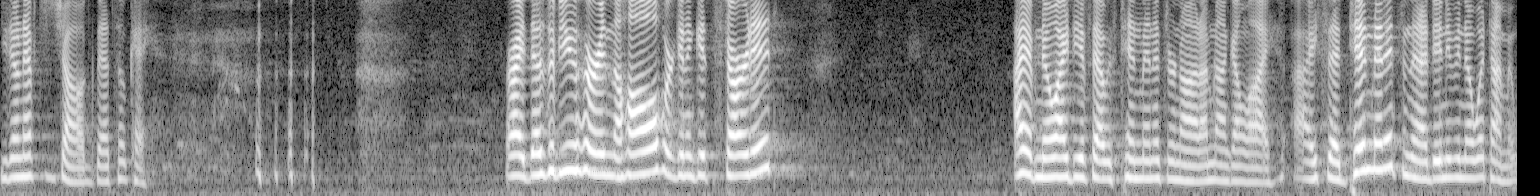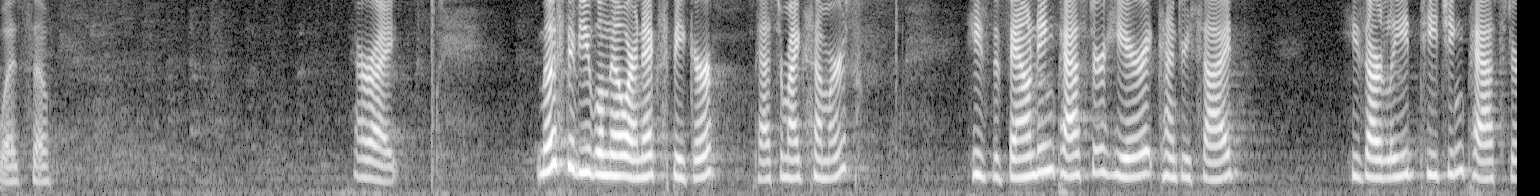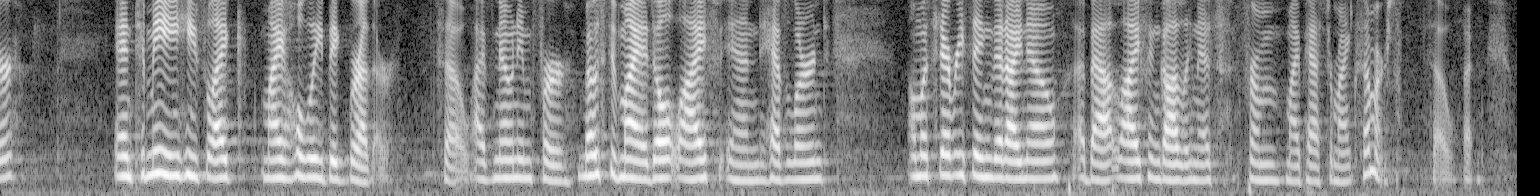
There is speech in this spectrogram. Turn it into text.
You don't have to jog, that's okay. All right, those of you who are in the hall, we're going to get started. I have no idea if that was 10 minutes or not. I'm not going to lie. I said 10 minutes and then I didn't even know what time it was, so. All right. Most of you will know our next speaker, Pastor Mike Summers. He's the founding pastor here at Countryside. He's our lead teaching pastor. And to me, he's like my holy big brother. So I've known him for most of my adult life and have learned almost everything that I know about life and godliness from my pastor, Mike Summers. So I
